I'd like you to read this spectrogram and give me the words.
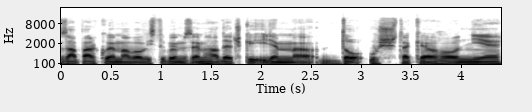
zaparkujem alebo vystupujem z MHDčky, idem do už takého nie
